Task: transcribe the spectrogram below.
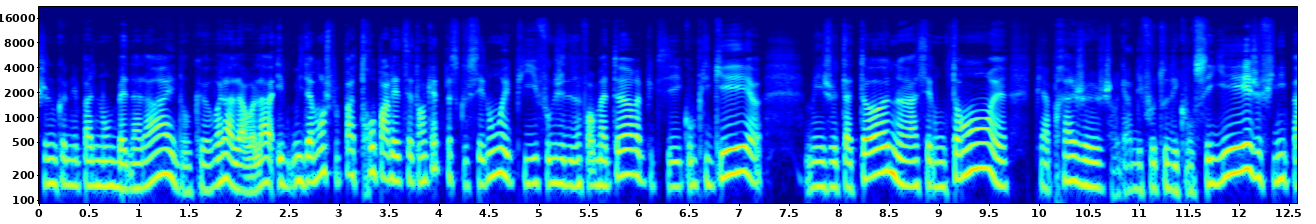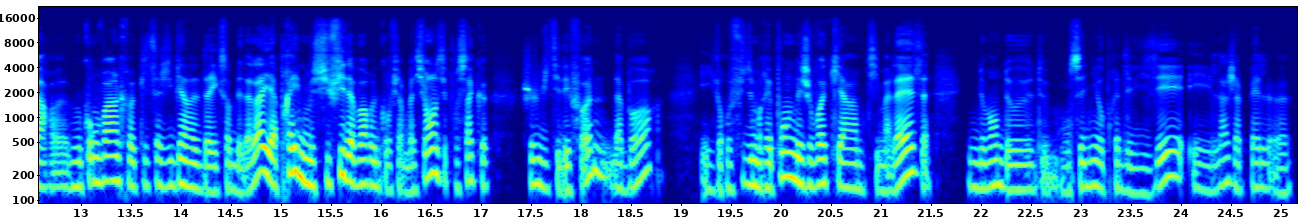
je ne connais pas le nom de Benalla, et donc euh, voilà, là, voilà, évidemment, je ne peux pas trop parler de cette enquête parce que c'est long, et puis il faut que j'ai des informateurs, et puis que c'est compliqué. Mais je tâtonne assez longtemps. puis après, je, regarde des photos des conseillers. Je finis par me convaincre qu'il s'agit bien d'Alexandre Bedala. Et après, il me suffit d'avoir une confirmation. C'est pour ça que je lui téléphone d'abord. Et il refuse de me répondre, mais je vois qu'il y a un petit malaise. Il me demande de, de me renseigner auprès de l'Élysée. Et là, j'appelle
